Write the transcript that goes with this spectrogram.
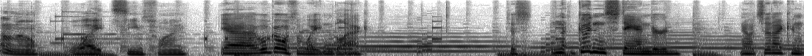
I don't know. White seems fine. yeah, we'll go with the white and black. Just n- good and standard. Now it said I can.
